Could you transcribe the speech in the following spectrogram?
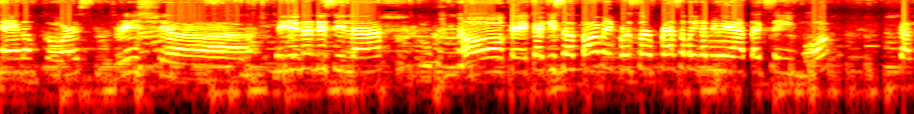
and of course, Trisha. Di na ni sila. Okay, kag isa pa, may surprise ako yung kami hayatag sa imo. Kag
